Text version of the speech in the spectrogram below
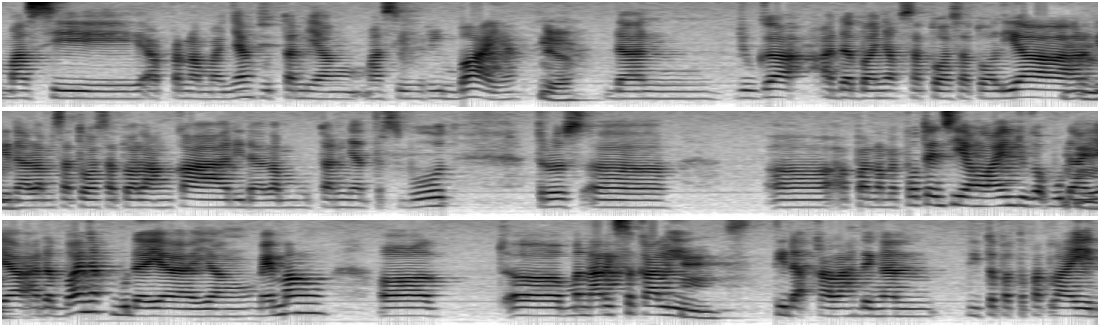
masih apa namanya hutan yang masih rimba ya. Ya. dan juga ada banyak satwa-satwa liar di dalam satwa-satwa langka di dalam hutannya tersebut. Terus eh, eh, apa namanya potensi yang lain juga budaya. Ada banyak budaya yang memang eh, eh, menarik sekali. Tidak kalah dengan di tempat-tempat lain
